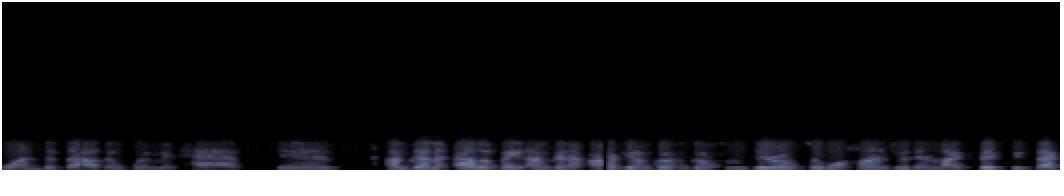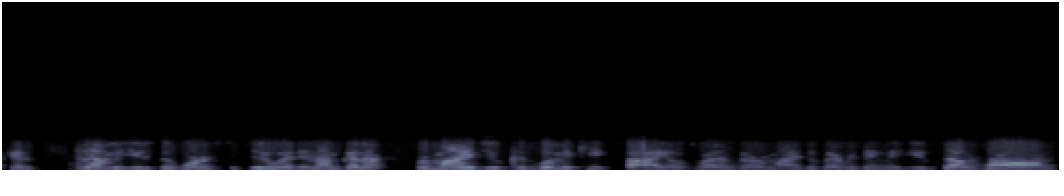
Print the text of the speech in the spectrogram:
one desire that women have is I'm going to elevate, I'm going to argue, I'm going to go from zero to 100 in like 60 seconds, and I'm going to use the words to do it. And I'm going to remind you, because women keep files, right? I'm going to remind you of everything that you've done wrong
